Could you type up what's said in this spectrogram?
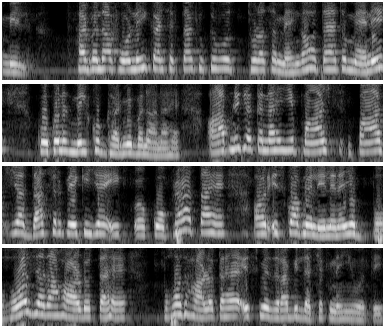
मिल्क। हर बंदा अफोर्ड नहीं कर सकता क्योंकि वो थोड़ा सा महँगा होता है तो मैंने कोकोनट मिल्क को घर में बनाना है। आपने क्या करना है, ये पाँच पाँच या दस रुपए की या एक कोपरा आता है और इसको आपने ले लेना है। ये बहुत ज़्यादा हार्ड होता है, बहुत हार्ड होता है, इसमें जरा भी लचक नहीं होती।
